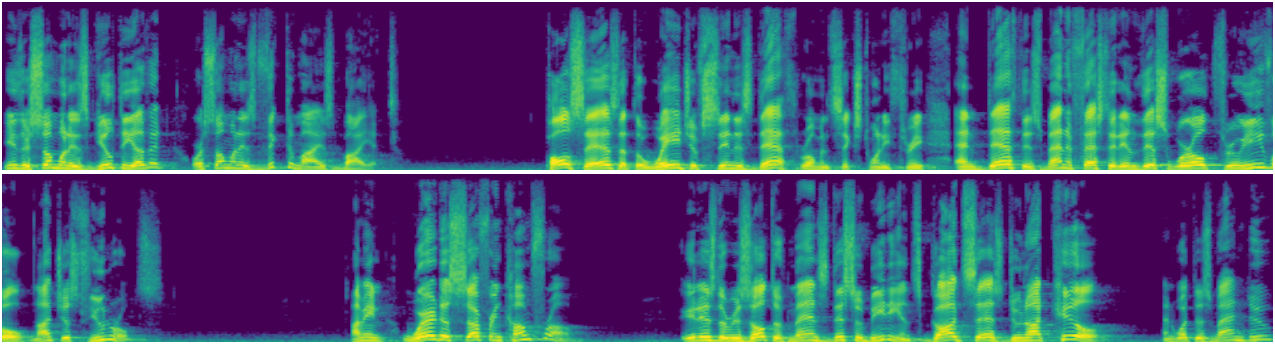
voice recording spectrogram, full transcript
Either someone is guilty of it or someone is victimized by it. Paul says that the wage of sin is death, Romans 6.23, and death is manifested in this world through evil, not just funerals. I mean, where does suffering come from? It is the result of man's disobedience. God says, do not kill. And what does man do?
